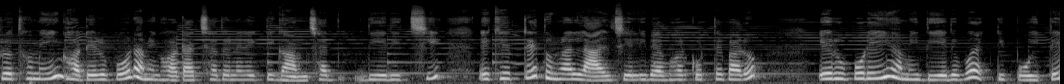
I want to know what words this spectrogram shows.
প্রথমেই ঘটের উপর আমি ঘট আচ্ছাদনের একটি গামছা দিয়ে দিচ্ছি। এক্ষেত্রে তোমরা লাল চেলি ব্যবহার করতে পারো। এর উপরেই আমি দিয়ে দেবো একটি পইতে।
